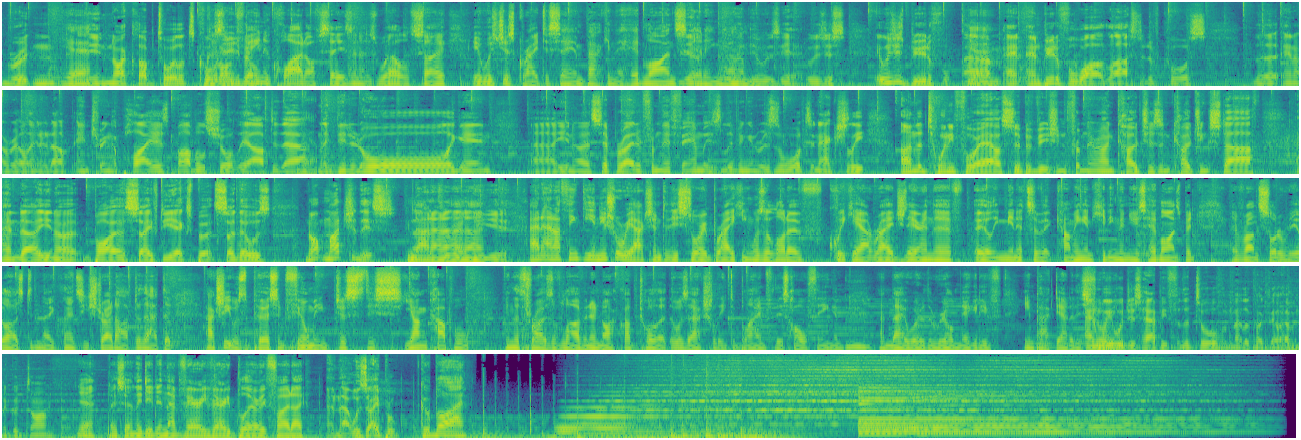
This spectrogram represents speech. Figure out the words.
Rutan Yeah. in nightclub toilets caught Because it had film. been a quiet off season as well, so it was just great to see him back in the headlines, yeah, getting it, was, um, it was yeah, it was just it was just beautiful. Yeah. Um, and, and beautiful while it lasted, of course. The NRL ended up entering a players' bubble shortly after that, and they did it all again. Uh, you know, separated from their families, living in resorts, and actually under 24 hour supervision from their own coaches and coaching staff, and uh, you know, biosafety experts. So there was not much of this uh, No, no, no, throughout no. the year. And, and I think the initial reaction to this story breaking was a lot of quick outrage there in the early minutes of it coming and hitting the news headlines. But everyone sort of realised, didn't they, Clancy, straight after that, that actually it was the person filming, just this young couple in the throes of love in a nightclub toilet that was actually to blame for this whole thing, and, mm. and they were the real negative impact out of this And story. we were just happy for the two of them. They looked like they were having a good time. yeah, they certainly did in that very, very blurry photo. And that was April. Goodbye.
